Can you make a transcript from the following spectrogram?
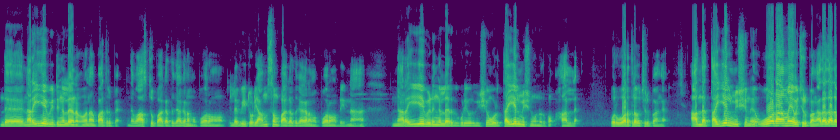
இந்த நிறைய வீட்டுங்களில் நம்ம நான் பார்த்துருப்பேன். இந்த வாஸ்து பார்க்கறதுக்காக நம்ம போகிறோம் இல்லை வீட்டுடைய அம்சம் பார்க்கறதுக்காக நம்ம போகிறோம் அப்படின்னா நிறைய வீடுங்களில் இருக்கக்கூடிய ஒரு விஷயம் ஒரு தையல் மிஷின் ஒன்று இருக்கும் ஹாலில் ஒரு ஓரத்தில் வச்சுருப்பாங்க. அந்த தையல் மிஷினு ஓடாமல் வச்சுருப்பாங்க. அதாவது அதை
